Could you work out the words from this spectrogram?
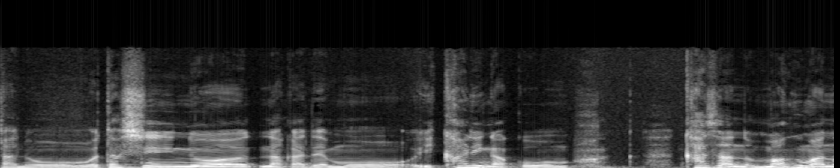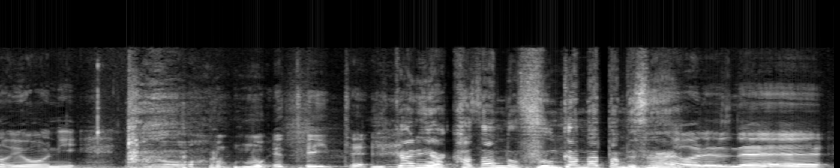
あの私の中でも怒りがこう火山のマグマのようにあの 燃えていて。怒りが火山の噴火になったんですね。そうですね、え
